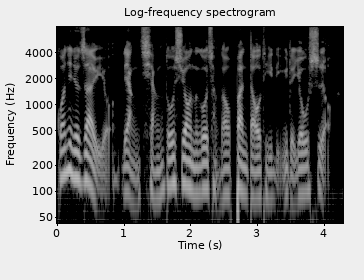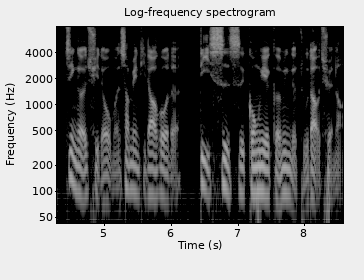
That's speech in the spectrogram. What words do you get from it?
关键就在于哦，两强都希望能够抢到半导体领域的优势哦，进而取得我们上面提到过的第四次工业革命的主导权哦。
